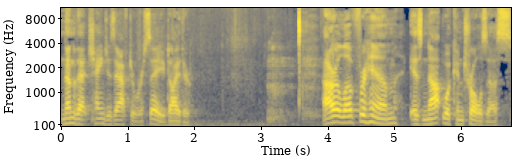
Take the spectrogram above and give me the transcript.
none of that changes after we're saved either. Our love for Him is not what controls us,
